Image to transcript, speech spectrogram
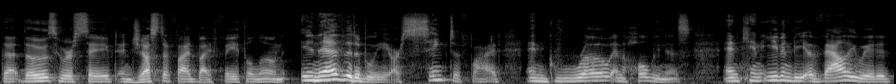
that those who are saved and justified by faith alone inevitably are sanctified and grow in holiness and can even be evaluated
